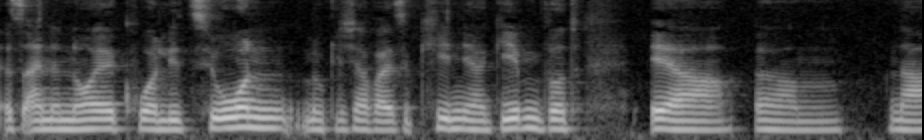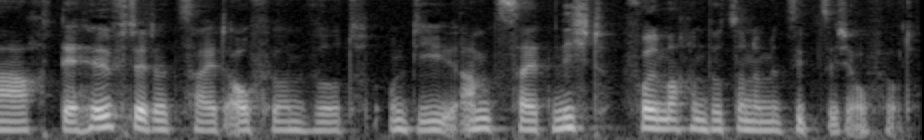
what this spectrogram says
es eine neue Koalition, möglicherweise Kenia, geben wird, er ähm, nach der Hälfte der Zeit aufhören wird und die Amtszeit nicht voll machen wird, sondern mit 70 aufhört.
